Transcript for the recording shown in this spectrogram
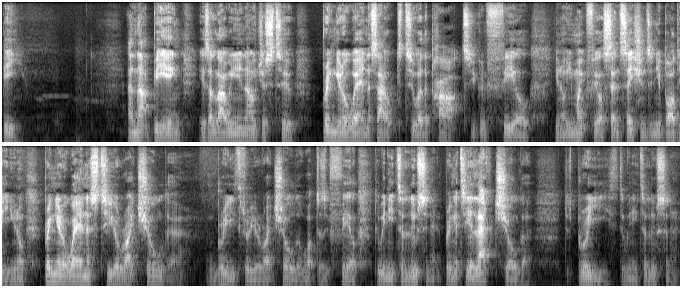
be. And that being is allowing you now just to bring your awareness out to other parts. You can feel, you know, you might feel sensations in your body, you know, bring your awareness to your right shoulder. Breathe through your right shoulder. What does it feel? Do we need to loosen it? Bring it to your left shoulder. Just breathe. Do we need to loosen it?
